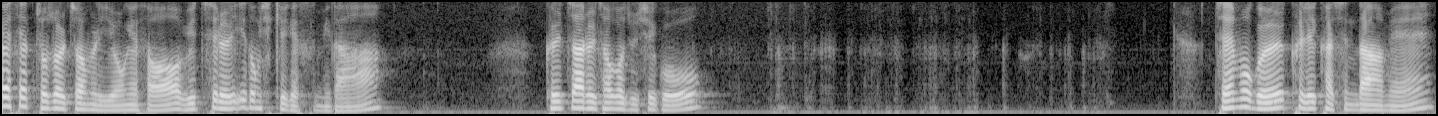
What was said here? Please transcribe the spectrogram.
회색 조절점을 이용해서 위치를 이동시키겠습니다. 글자를 적어 주시고 제목을 클릭하신 다음에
